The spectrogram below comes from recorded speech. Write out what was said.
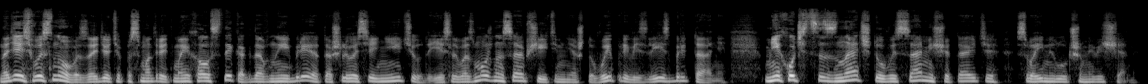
Надеюсь, вы снова зайдете посмотреть мои холсты, когда в ноябре отошлю осенние этюды. Если возможно, сообщите мне, что вы привезли из Британии. Мне хочется знать, что вы сами считаете своими лучшими вещами.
